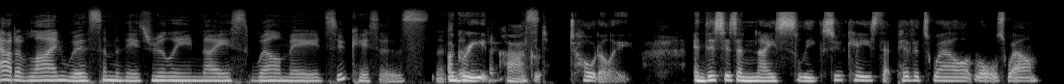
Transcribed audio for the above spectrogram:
out of line with some of these really nice, well made suitcases. Agreed. The cost. Agreed. Totally. And this is a nice, sleek suitcase that pivots well, rolls well.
